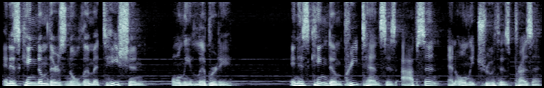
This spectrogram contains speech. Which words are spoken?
In His kingdom, there's no limitation, only liberty. In His kingdom, pretense is absent and only truth is present.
